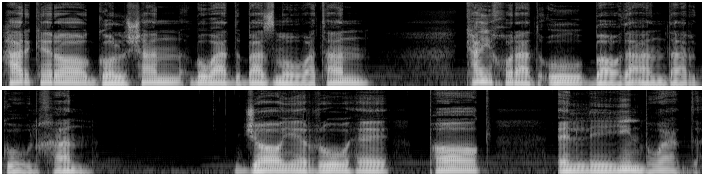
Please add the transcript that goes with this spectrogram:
هر که را گلشن بود بزم و وطن کی خورد او باده اندر گولخن؟ جای روح پاک الیین بود.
